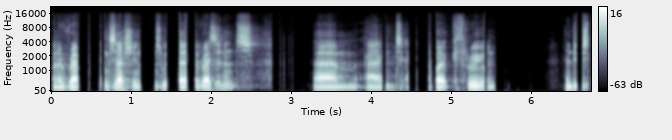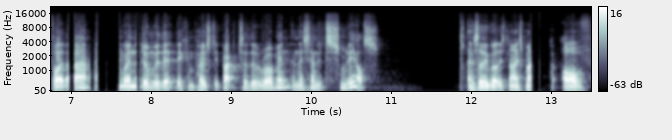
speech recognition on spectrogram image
kind of reminiscing sessions with the residents um, and, and, work through and, and do stuff like that. When they're done with it, they can post it back to the Royal Mint and they send it to somebody else. And so they've got this nice map of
